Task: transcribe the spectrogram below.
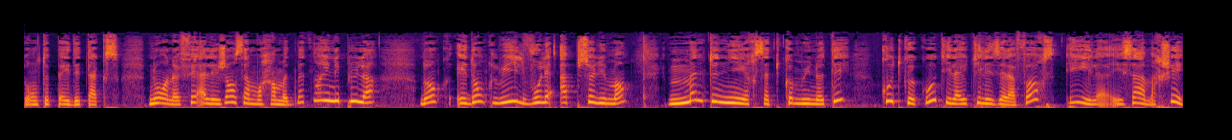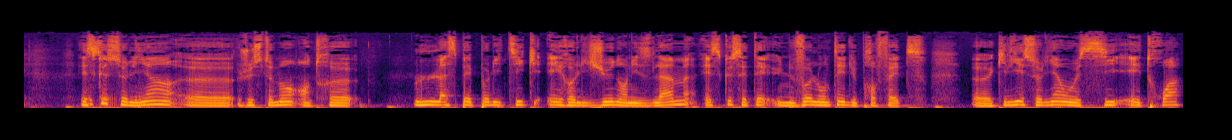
on te paye des taxes? Nous, on a fait allégeance à Mohammed. Maintenant, il n'est plus là. Donc, et donc, lui, il voulait absolument maintenir cette communauté coûte que coûte. Il a utilisé la force et, il a, et ça a marché. Est-ce que ce lien, euh, justement, entre l'aspect politique et religieux dans l'islam, est-ce que c'était une volonté du prophète euh, qu'il y ait ce lien aussi étroit,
